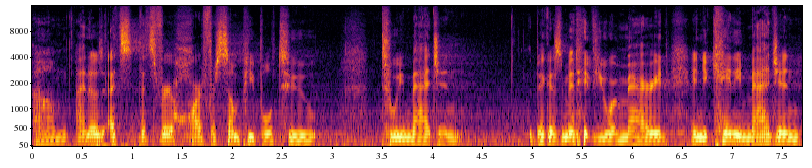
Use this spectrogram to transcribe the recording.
um, I know that's, that's very hard for some people to, to imagine because many of you are married and you can't imagine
